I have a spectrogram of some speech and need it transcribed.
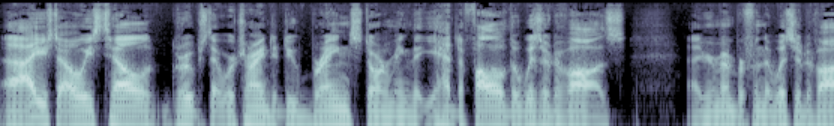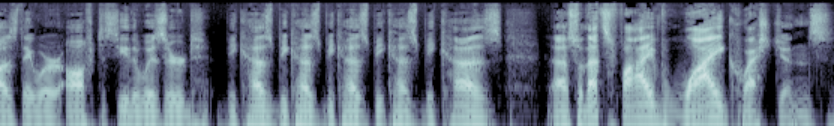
Uh, I used to always tell groups that were trying to do brainstorming that you had to follow the Wizard of Oz. I remember from the Wizard of Oz, they were off to see the wizard because, because, because, because, because. Uh, so that's five why questions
